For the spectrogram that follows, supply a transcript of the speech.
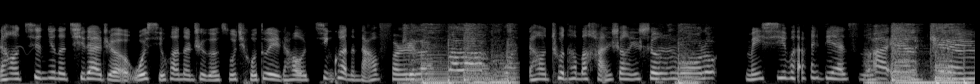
然后静静的期待着我喜欢的这个足球队，然后尽快的拿分儿，然后冲他们喊上一声梅西 YYDS。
